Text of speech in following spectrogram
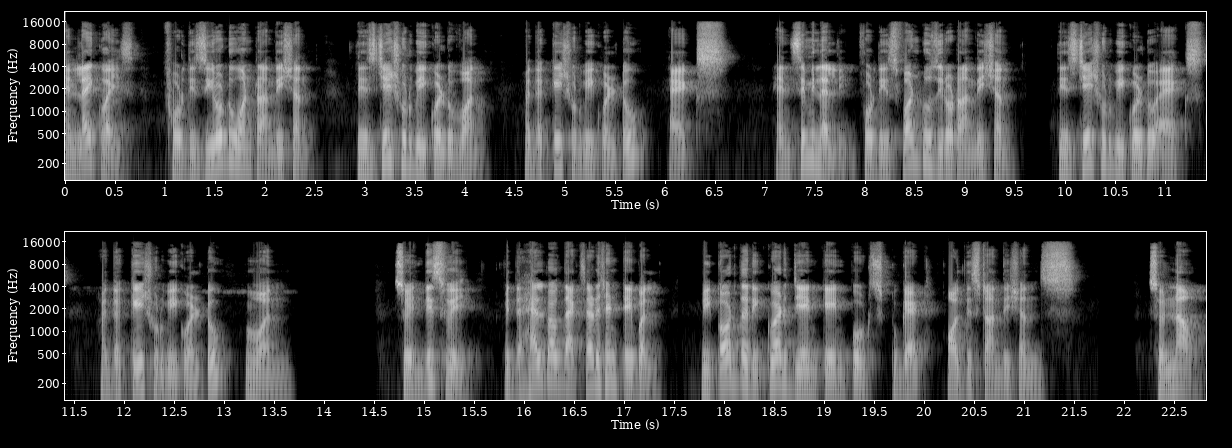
And likewise, for the 0 to 1 transition, this j should be equal to 1 where the k should be equal to x. And similarly, for this 1 to 0 transition, this j should be equal to x where the k should be equal to 1. So in this way, with the help of the excitation table, we got the required j and k inputs to get all these transitions. So now,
